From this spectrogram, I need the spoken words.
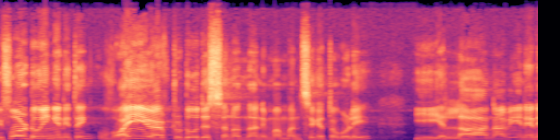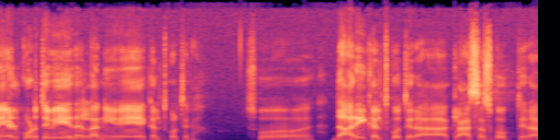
before doing anything why you have to do this ಅನ್ನೋದನ್ನ ನಿಮ್ಮ ಮನಸ್ಸಿಗೆ ತಗೊಳ್ಳಿ. ಈ ಎಲ್ಲ ನಾವೇನೇನು ಹೇಳ್ಕೊಡ್ತೀವಿ, ಇದೆಲ್ಲ ನೀವೇ ಕಲ್ತ್ಕೊಳ್ತೀರಾ. ಸೊ ದಾರಿ ಕಲ್ತ್ಕೋತೀರಾ ಕ್ಲಾಸಸ್ಗೆ ಹೋಗ್ತೀರಾ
